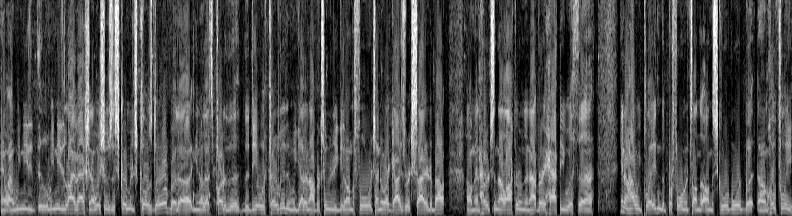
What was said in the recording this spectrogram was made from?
and, and we needed we needed live action. I wish it was a scrimmage closed door, but uh, you know that's part of the, the deal with COVID, and we got an opportunity to get on the floor, which I know our guys were excited about. Um, it hurts in that locker room; they're not very happy with uh, you know how we played and the performance on the on the scoreboard. But um, hopefully,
